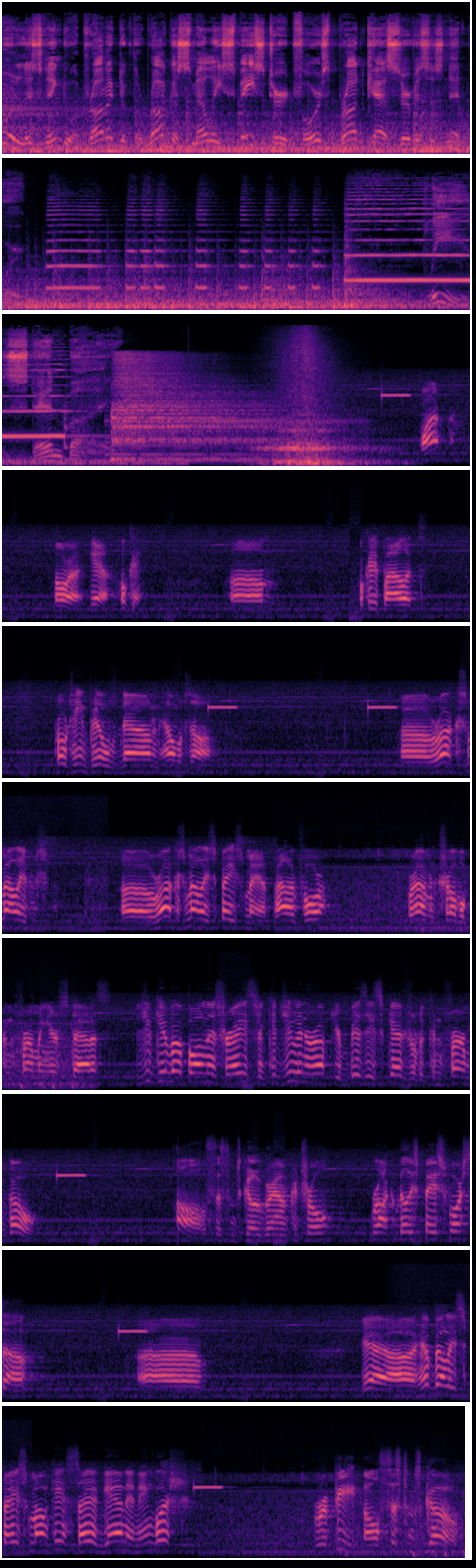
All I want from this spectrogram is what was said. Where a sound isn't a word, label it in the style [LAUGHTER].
You're listening to a product of the Rockasmelly Space Turd Force Broadcast Services Network. Please stand by. What? All right, yeah, okay. Um, okay, pilots. Protein pills down and helmets on. Uh, Rock Smelly, uh, Rock Smelly Spaceman, Pilot 4. We're having trouble confirming your status. Did you give up on this race, or could you interrupt your busy schedule to confirm go? All systems go ground control. Rockabilly Space Force out. Uh, yeah, uh, Hillbilly Space Monkey, say again in English. Repeat, all systems go.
